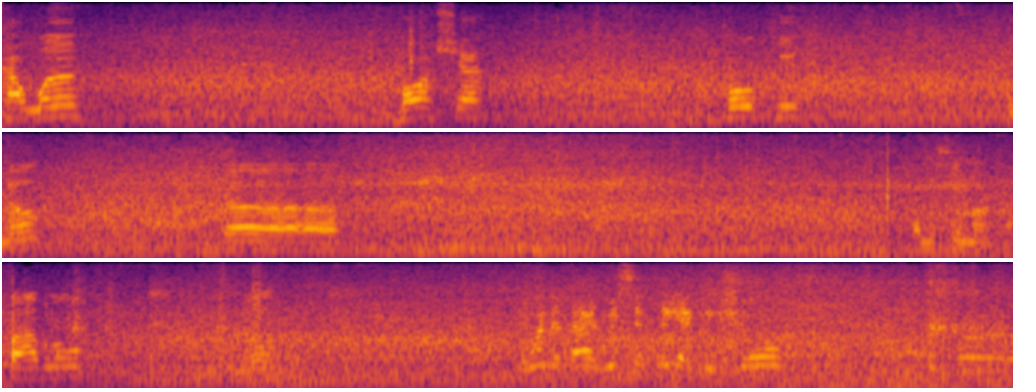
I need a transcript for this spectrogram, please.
Kawan, Borsha, Koki, you know. Uh, let me see, man. Pablo, you know. The one that died recently, I can show. Uh,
